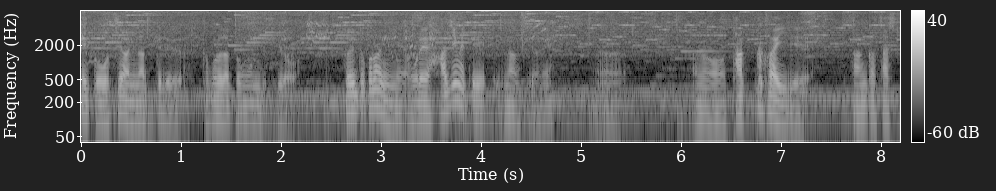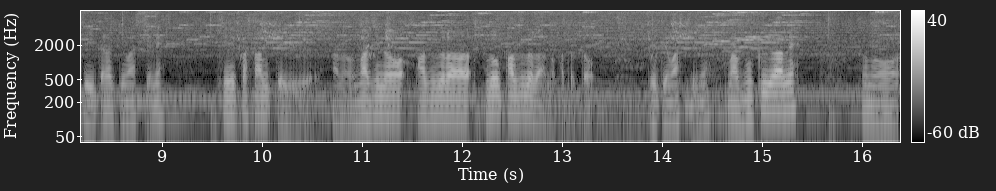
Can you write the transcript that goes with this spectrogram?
結構お世話になってるところだと思うんですよそういうところにね俺初めてなんですよね、うん、あのタッグ杯で参加させていただきましてね。ケイパさんっていうあのマジのパズドラプロパズドラの方と出てましてね。まあ僕がねその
